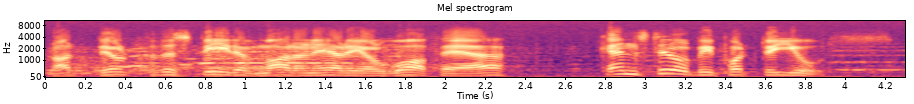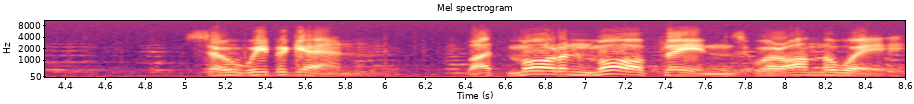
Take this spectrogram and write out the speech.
not built for the speed of modern aerial warfare, can still be put to use. So we began, but more and more planes were on the way.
